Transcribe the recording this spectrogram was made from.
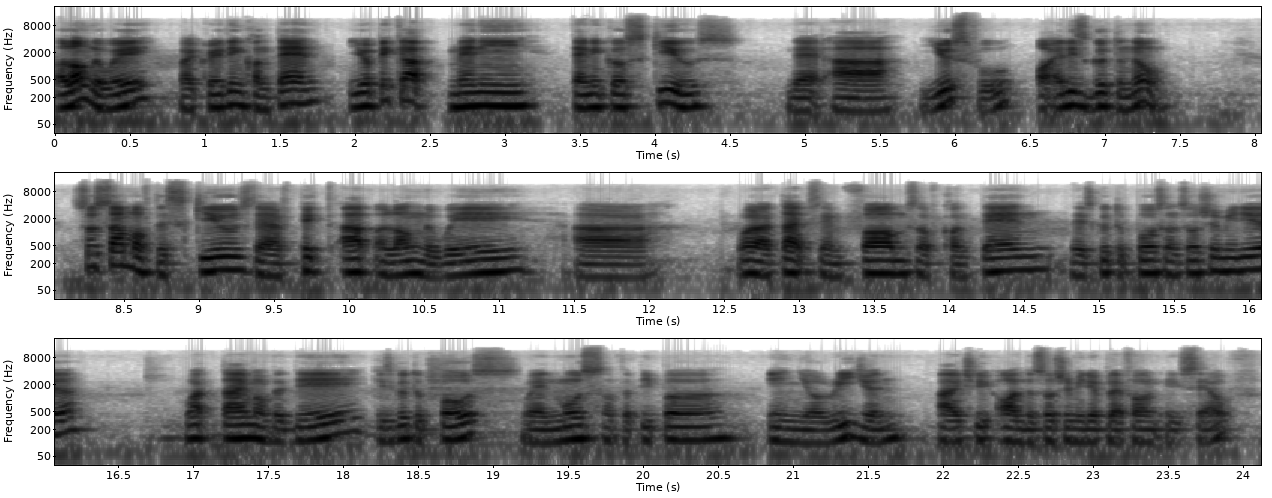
Along the way, by creating content, you'll pick up many technical skills that are useful or at least good to know. So, some of the skills that I've picked up along the way are what are types and forms of content that's good to post on social media, what time of the day is good to post when most of the people in your region are actually on the social media platform itself,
